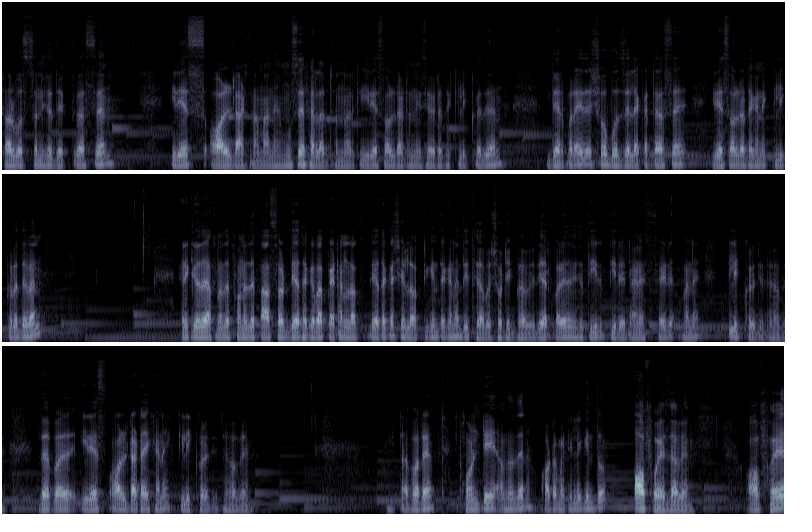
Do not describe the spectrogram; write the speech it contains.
সর্বোচ্চ নিচে দেখতে পাচ্ছেন ইরেস অল ডাটা মানে মুছে ফেলার জন্য আর কি ইরেস অল ডাটা নিচে ওটাতে ক্লিক করে দেবেন দেওয়ার পরে এই যে সবুজ যে লেখাটা আছে ইরেস অল ডাটা এখানে ক্লিক করে দেবেন। এখানে কি আপনাদের ফোনে যে পাসওয়ার্ড দেওয়া থাকে বা প্যাটার্ন লক দেওয়া থাকে, সেই লকটি কিন্তু এখানে দিতে হবে সঠিকভাবে। দেওয়ার পরে নিচে তীর তীরে ডানের সাইডে ওখানে ক্লিক করে দিতে হবে। দেওয়ার পরে ইরেস অল ডাটা এখানে ক্লিক করে দিতে হবে। তারপরে ফোনটি আপনাদের অটোমেটিকলি কিন্তু অফ হয়ে যাবে। অফ হয়ে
